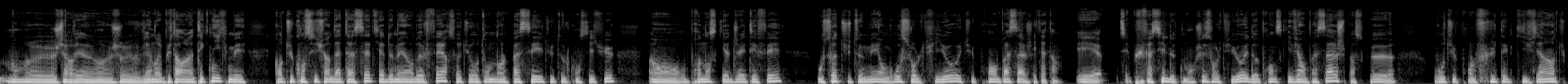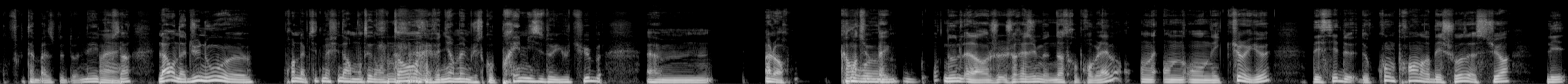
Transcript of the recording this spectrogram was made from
bon, euh, j'y reviens- je reviendrai plus tard dans la technique, mais quand tu constitues un dataset, il y a deux manières de le faire. Soit tu retournes dans le passé et tu te le constitues en reprenant ce qui a déjà été fait, ou soit tu te mets en gros sur le tuyau et tu prends au passage. Et. Et c'est plus facile de te pencher sur le tuyau et de prendre ce qui vient en passage parce que, en gros, tu prends le flux tel qu'il vient, tu construis ta base de données, Ouais. tout ça. Là, on a dû, nous, euh, prendre la petite machine à remonter dans le temps et venir même jusqu'aux prémices de YouTube. Euh, alors, Comment Pour, tu. bah, euh, nous, alors, je, je résume notre problème. On, on- on est curieux d'essayer de, comprendre des choses sur les,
